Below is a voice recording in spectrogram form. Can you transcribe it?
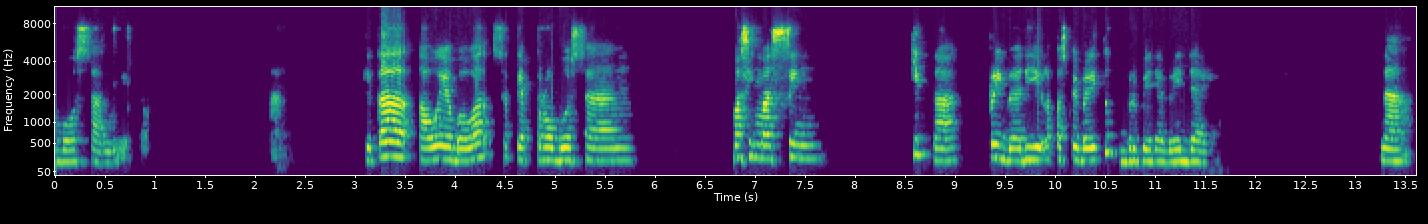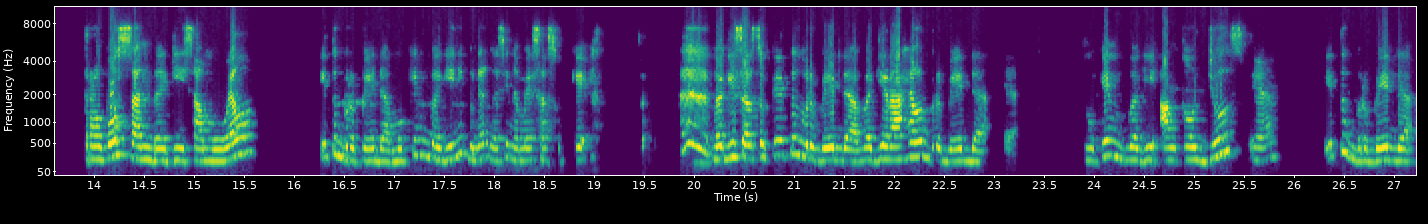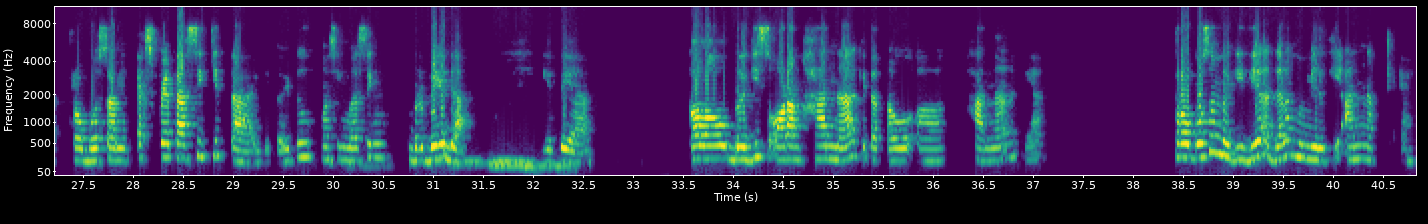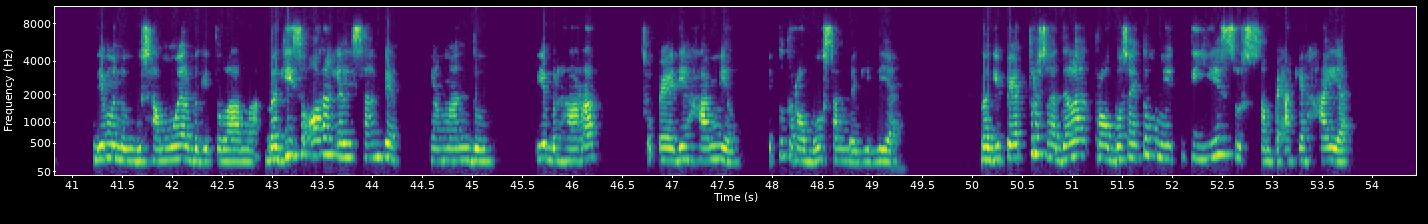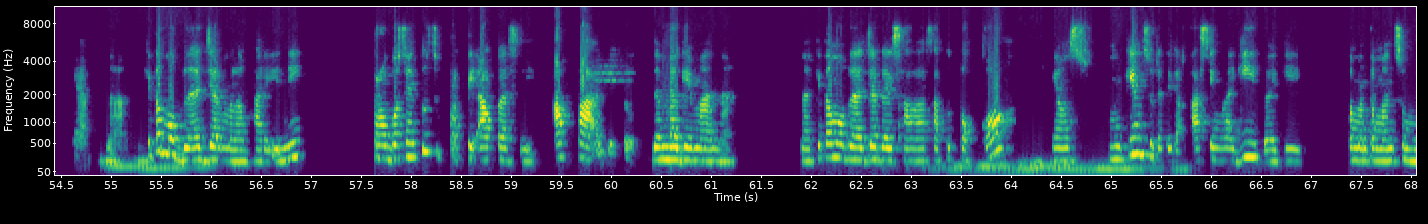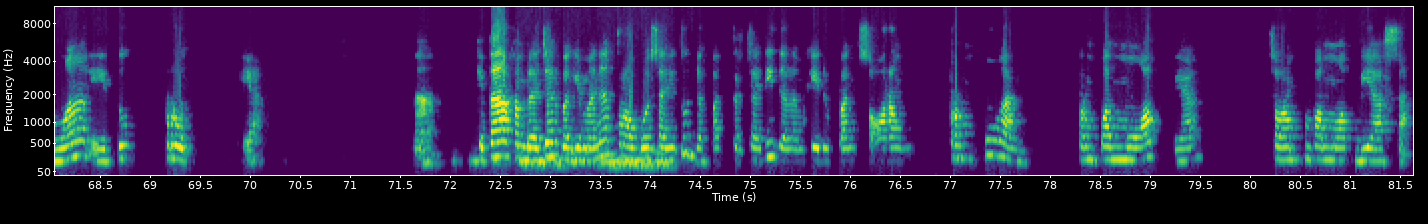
terobosan gitu. Nah, kita tahu ya bahwa setiap terobosan masing-masing kita pribadi lepas pribadi itu berbeda-beda ya. Nah, terobosan bagi Samuel itu berbeda. Mungkin bagi ini benar nggak sih namanya Sasuke? bagi Sasuke itu berbeda, bagi Rahel berbeda ya. Mungkin bagi Uncle Jules ya itu berbeda. Terobosan ekspektasi kita gitu itu masing-masing berbeda gitu ya. Kalau bagi seorang Hana kita tahu uh, Hana ya terobosan bagi dia adalah memiliki anak ya. Dia menunggu Samuel begitu lama. Bagi seorang Elizabeth yang mandul dia berharap supaya dia hamil. Itu terobosan bagi dia. Bagi Petrus adalah terobosan itu mengikuti Yesus sampai akhir hayat Ya. Nah, kita mau belajar malam hari ini terobosan itu seperti apa sih? Apa gitu dan bagaimana? Nah, kita mau belajar dari salah satu tokoh yang mungkin sudah tidak asing lagi bagi teman-teman semua yaitu Ruth ya. Nah, kita akan belajar bagaimana terobosan itu dapat terjadi dalam kehidupan seorang perempuan, perempuan Moab ya, seorang perempuan Moab biasa.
